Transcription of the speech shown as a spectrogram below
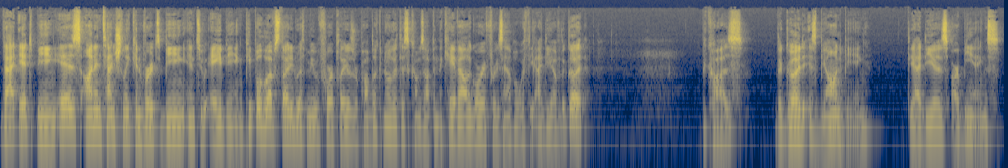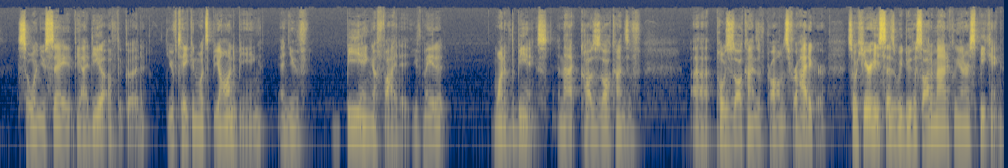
that it being is unintentionally converts being into a being. People who have studied with me before Plato's Republic know that this comes up in the cave allegory, for example, with the idea of the good. Because the good is beyond being, the ideas are beings. So when you say the idea of the good, you've taken what's beyond being and you've beingified it. You've made it one of the beings, and that causes all kinds of uh, poses all kinds of problems for Heidegger. So here he says we do this automatically in our speaking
